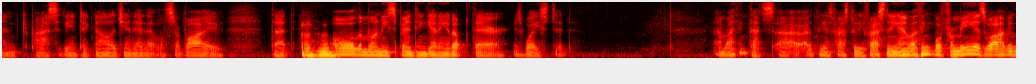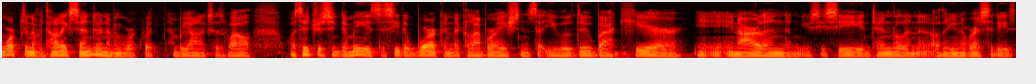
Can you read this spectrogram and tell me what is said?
and capacity and technology in there that will survive, that mm-hmm. all the money spent in getting it up there is wasted. Um, I think that's uh, I think it's absolutely fascinating, and I think, but for me as well, having worked in a photonics center and having worked with Mbryonics as well, what's interesting to me is to see the work and the collaborations that you will do back here in, in Ireland and UCC and Tyndall and other universities,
